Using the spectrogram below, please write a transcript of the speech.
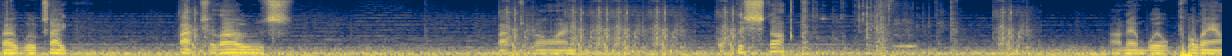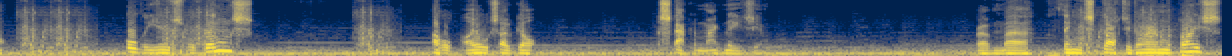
So we'll take batch of those, batch of iron, all this stuff, and then we'll pull out all the useful things. Oh, I also got a stack of magnesium from uh, things dotted around the place.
